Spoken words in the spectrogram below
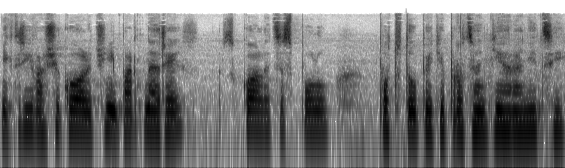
někteří vaši koaliční partneři z koalice spolu pod tou 5% hranicí?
